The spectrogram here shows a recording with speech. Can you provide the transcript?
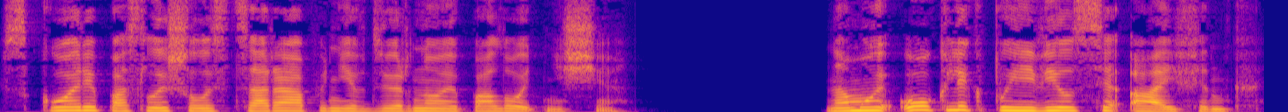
Вскоре послышалось царапанье в дверное полотнище. На мой оклик появился Айфинг.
